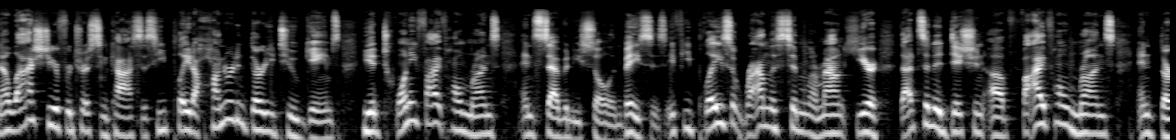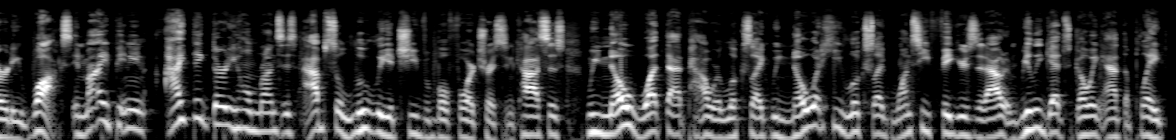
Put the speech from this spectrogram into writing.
Now, last year for Triston Casas, he played 132 games. He had 25 home runs and 70 stolen bases. If he plays around the similar amount here, that's an addition of five home runs and 30 walks. In my opinion, I think 30 home runs is absolutely achievable for Triston Casas. We know what that power looks like. We know what he looks like once he figures it out and really gets going at the plate.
